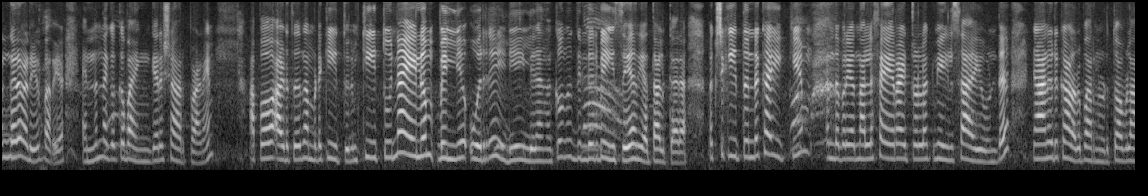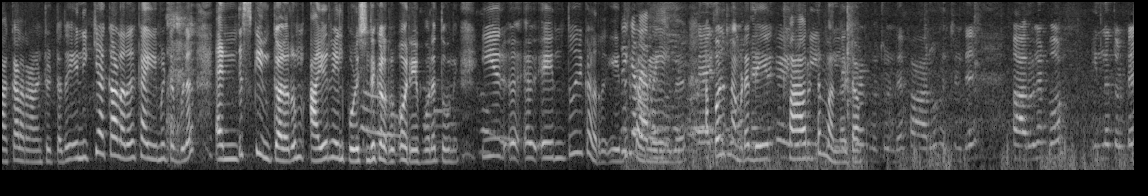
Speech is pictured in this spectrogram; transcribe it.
അങ്ങനെ വേണമെങ്കിൽ പറയാം. എന്റെ നഖമൊക്കെ ഭയങ്കര ഷാർപ്പാണ്. അപ്പോൾ അടുത്തത് നമ്മുടെ കീത്തുനും. കീത്തുനായാലും വലിയ ഒരു ഐഡിയ ഇല്ല. ഞങ്ങൾക്കൊന്നും ഇതിന്റെ ഒരു ബേസേ അറിയാത്ത ആൾക്കാരാണ് പക്ഷെ കീത്തുന്റെ കൈക്ക് എന്താ പറയുക നല്ല ഫെയർ ആയിട്ടുള്ള നെയിൽസ് ആയതുകൊണ്ട് ഞാനൊരു കളർ പറഞ്ഞു കൊടുത്തു. അവൾ ആ കളറാണ് ഇട്ടിട്ടത്. എനിക്ക് ആ കളർ കൈമിട്ടപ്പോൾ എന്റെ സ്കിൻ കളറും ആ ഒരു നെയിൽ പോളിഷിന്റെ കളറും ഒരേപോലെ തോന്നി. ഈ ഒരു എന്തോ ഒരു കളർ ഏത് കളർ അപ്പോൾ നമ്മുടെ പാറുട്ടം വന്നു കേട്ടോ. പാറു വെച്ചിട്ടുണ്ട്. പാറുവിനപ്പോൾ ഇന്ന് തൊട്ട്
